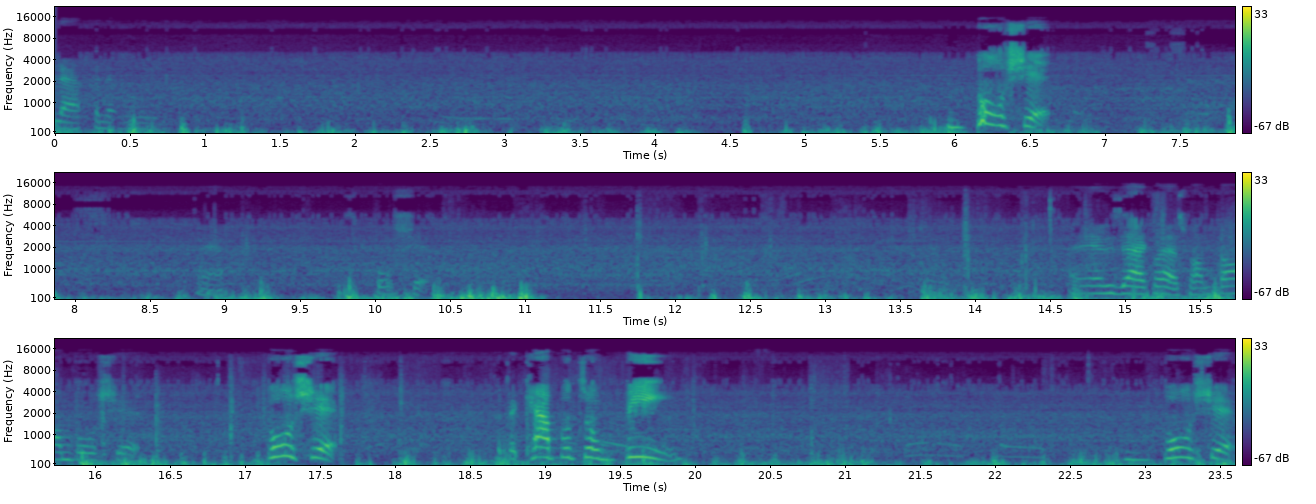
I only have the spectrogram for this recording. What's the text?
Laughing at me. Bullshit. Yeah. It's bullshit. I know exactly that's what I'm calling bullshit. Bullshit. With a capital B. Bullshit.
